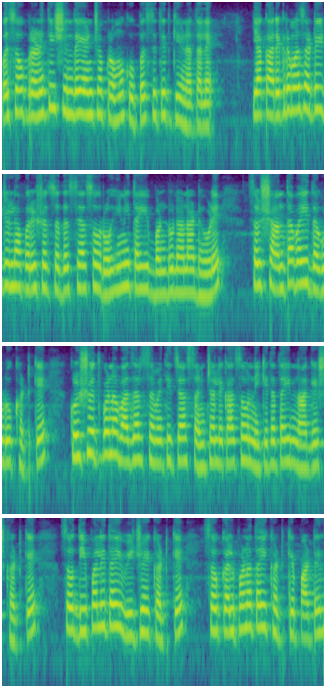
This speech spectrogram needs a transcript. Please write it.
व सौ प्रणिती शिंदे यांच्या प्रमुख उपस्थितीत घेण्यात आले. या कार्यक्रमासाठी जिल्हा परिषद सदस्या सौ रोहिणीताई बंडूनाना ढवळे सौ शांताबाई दगडू खटके कृषी उत्पन्न बाजार समितीच्या संचालिका सौ निकिताताई नागेश खटके सौ दीपालीताई विजय खटके सौ कल्पनाताई खटके पाटील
